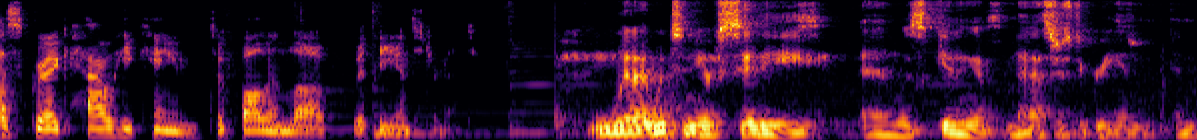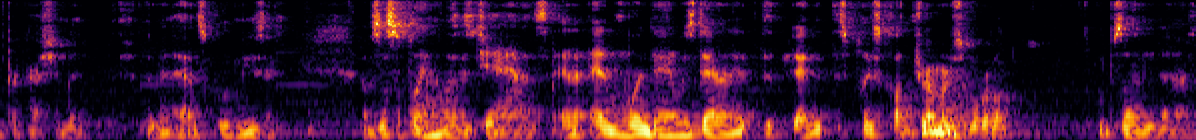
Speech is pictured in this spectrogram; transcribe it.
Asked Greg how he came to fall in love with the instrument. When I went to New York City and was getting a master's degree in, in percussion at the Manhattan School of Music. I was also playing a lot of jazz, and, and one day I was down at, the, at this place called Drummers World. It was on um,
